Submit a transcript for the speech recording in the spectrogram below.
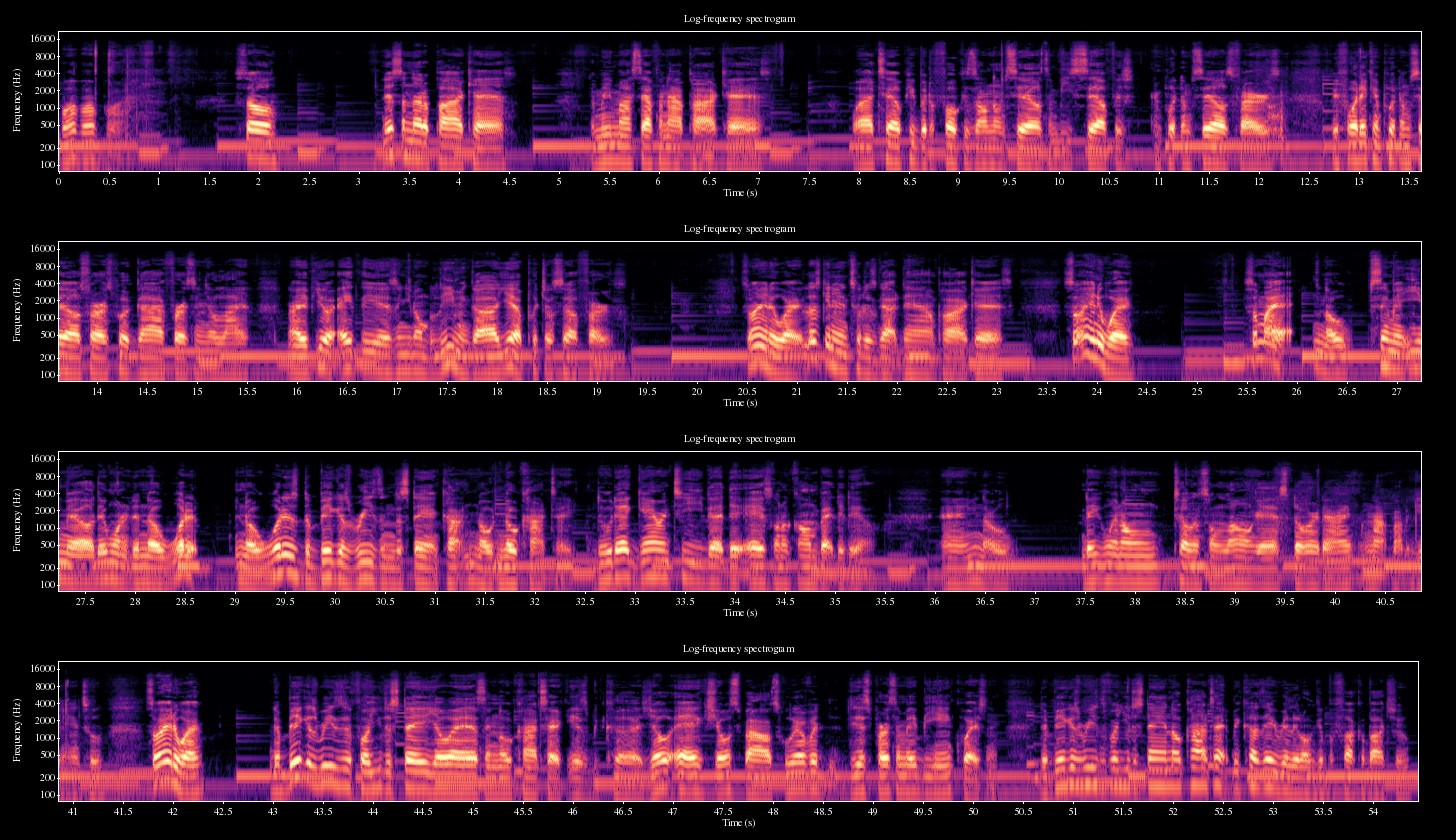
Boy, boy, boy. So, this is another podcast, the Me, Myself, and I podcast, where I tell people to focus on themselves and be selfish and put themselves first. Before they can put themselves first, put God first in your life. Now, if you're an atheist and you don't believe in God, yeah, put yourself first. So, anyway, let's get into this goddamn podcast. So, anyway, somebody, you know, sent me an email. They wanted to know what it, you know, what is the biggest reason to stay in con- no no contact? Do that guarantee that their ex gonna come back to them? And you know, they went on telling some long ass story that I'm not about to get into. So anyway, the biggest reason for you to stay your ass in no contact is because your ex, your spouse, whoever this person may be in question, the biggest reason for you to stay in no contact because they really don't give a fuck about you.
